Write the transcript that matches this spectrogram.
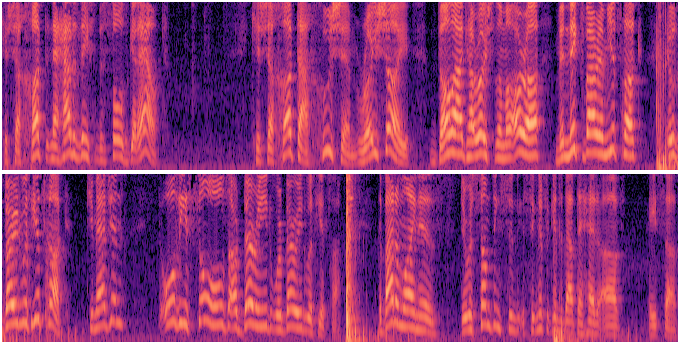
kishachat. Now, how did they, the souls get out? Kishachat achushim roishai dalag harosh lemaora v'nikvarim Yitzchak. It was buried with Yitzchak. Can you imagine? All these souls are buried. Were buried with Yitzchak. The bottom line is there was something significant about the head of Esav.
